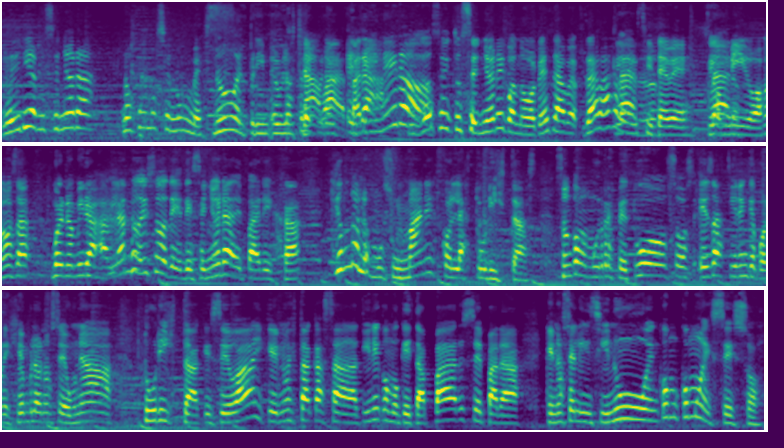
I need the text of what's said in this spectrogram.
Le diría a mi señora, nos vemos en un mes. No, el los tres. el primero. Yo soy tu señora y cuando volvés ya, vas a ver si te ves conmigo. Vamos a, bueno, mira, hablando de eso de, señora de pareja, ¿qué onda los musulmanes con las turistas? Son como muy respetuosos. Ellas tienen que, por ejemplo, no sé, una turista que se va y que no está casada, tiene como que taparse para que no se le insinúen. ¿Cómo, cómo es eso?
